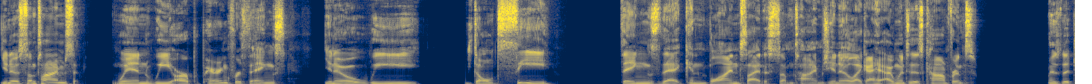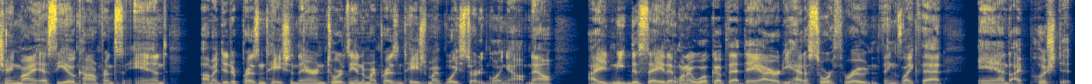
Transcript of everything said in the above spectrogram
you know, sometimes when we are preparing for things, you know, we don't see things that can blindside us sometimes. You know, like I, I went to this conference, it was the Chiang Mai SEO conference, and um, I did a presentation there. And towards the end of my presentation, my voice started going out. Now, I need to say that when I woke up that day, I already had a sore throat and things like that. And I pushed it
